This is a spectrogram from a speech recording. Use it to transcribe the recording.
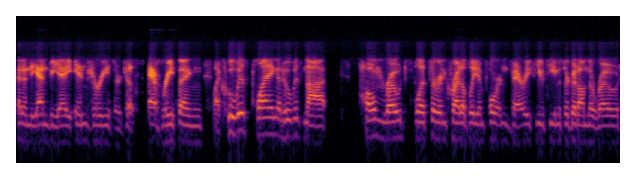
And in the NBA, injuries are just everything. Like who is playing and who is not home road splits are incredibly important. Very few teams are good on the road.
